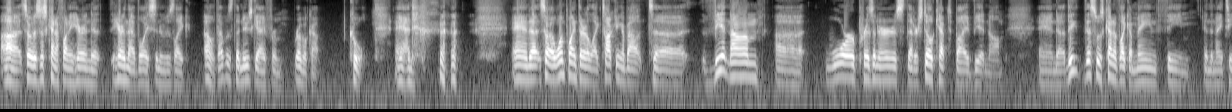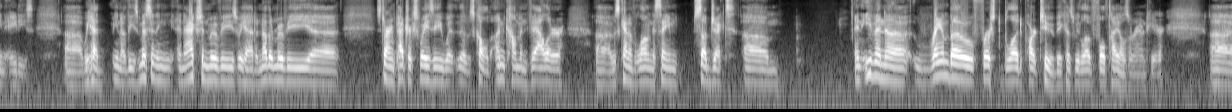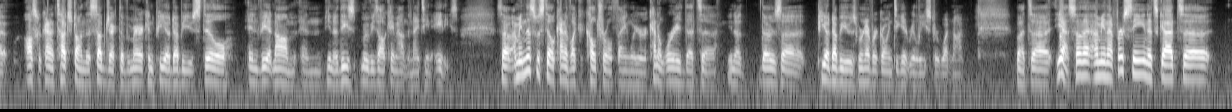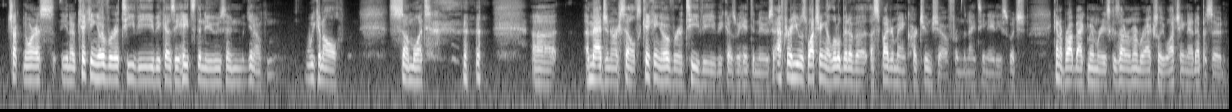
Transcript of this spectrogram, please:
Uh, so it was just kind of funny hearing it, hearing that voice, and it was like, oh, that was the news guy from RoboCop. Cool. And and uh, so at one point they're like talking about uh, Vietnam uh, war prisoners that are still kept by Vietnam. And uh, th- this was kind of like a main theme in the 1980s. Uh, we had, you know, these missing in action movies. We had another movie starring Patrick Swayze with that was called Uncommon Valor. Uh, it was kind of along the same subject. Um, and even uh, Rambo First Blood Part 2, because we love full titles around here, uh, also kind of touched on the subject of American POWs still in Vietnam. And, you know, these movies all came out in the 1980s. So, I mean, this was still kind of like a cultural thing where you're kind of worried that, uh, you know, those uh, POWs were never going to get released or whatnot. But, uh, yeah, so that, I mean, that first scene, it's got uh, Chuck Norris, you know, kicking over a TV because he hates the news, and you know, we can all somewhat uh, imagine ourselves kicking over a TV because we hate the news. After he was watching a little bit of a, a Spider-Man cartoon show from the 1980s, which kind of brought back memories because I remember actually watching that episode.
